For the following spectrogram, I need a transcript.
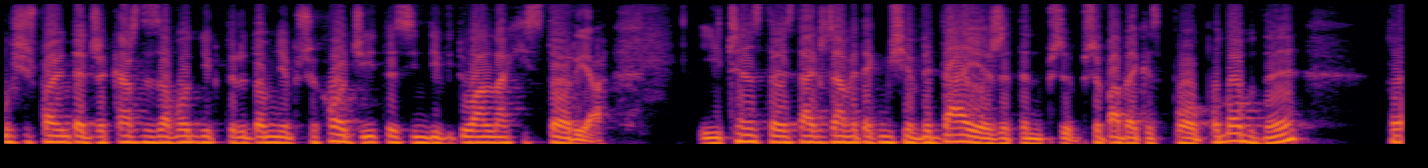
musisz pamiętać, że każdy zawodnik, który do mnie przychodzi, to jest indywidualna historia. I często jest tak, że nawet jak mi się wydaje, że ten przy, przypadek jest po, podobny, to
